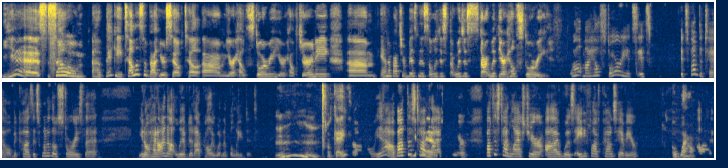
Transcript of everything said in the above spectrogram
Yes. So, uh, Becky, tell us about yourself. Tell um, your health story, your health journey, um, and about your business. So we'll just start, we'll just start with your health story. Well, my health story, it's it's it's fun to tell because it's one of those stories that, you know, had I not lived it, I probably wouldn't have believed it. Mm, okay. So yeah, about this time last year, about this time last year, I was 85 pounds heavier. Oh wow. Uh,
